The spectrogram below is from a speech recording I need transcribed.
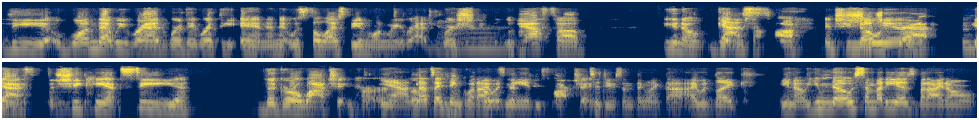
the one that we read where they were at the inn and it was the lesbian one we read where she's in the bathtub, you know, getting Yes. herself off and she, She knows knew. that Mhm. yes, but she can't see the girl watching her. Yeah, that's, I think, what I would need to do something like that. I would like, you know, you know somebody is, but I don't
